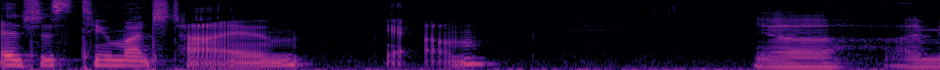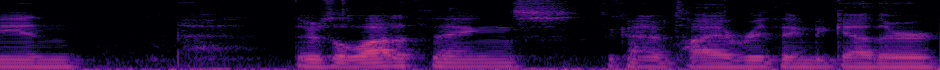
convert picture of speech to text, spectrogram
it's just too much time. Yeah. Yeah, I mean, there's a lot of things to kind of tie everything together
